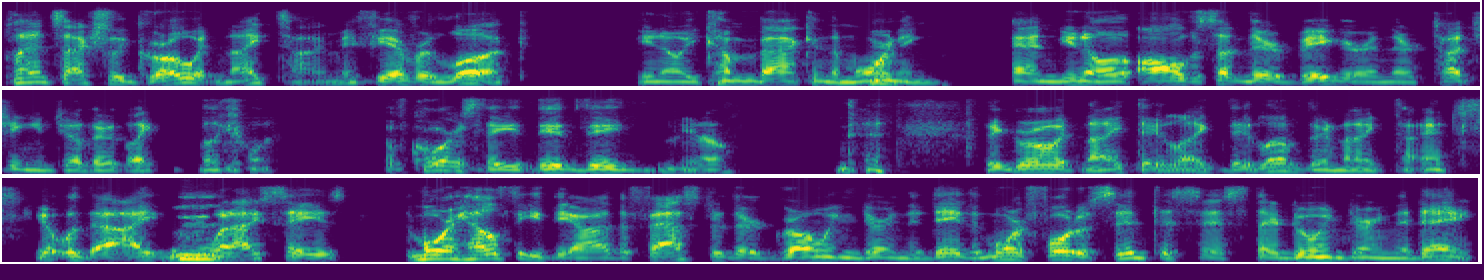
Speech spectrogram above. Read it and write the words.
plants actually grow at nighttime if you ever look you know you come back in the hmm. morning and you know all of a sudden they're bigger and they're touching each other like like of course they they they you know they grow at night they like they love their nighttime you know, what i what i say is the more healthy they are the faster they're growing during the day the more photosynthesis they're doing during the day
